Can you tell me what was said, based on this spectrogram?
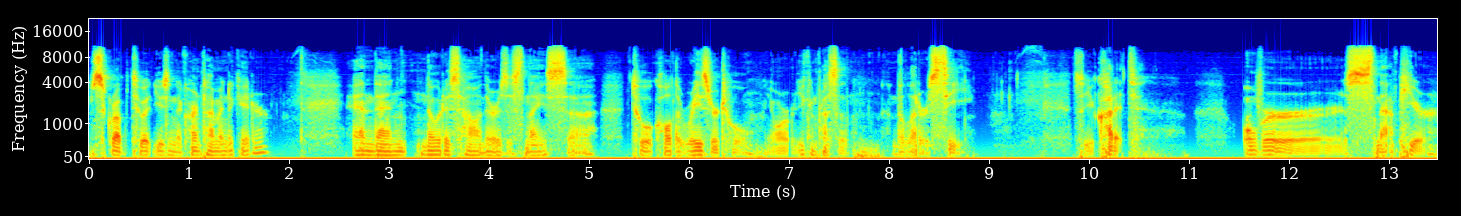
scrub to it using the current time indicator and then notice how there is this nice uh, tool called the razor tool or you can press the, the letter C. So you cut it over snap here.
